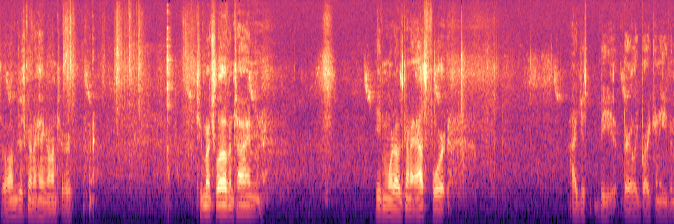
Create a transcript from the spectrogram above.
So I'm just going to hang on to it. Too much love and time. Even what I was going to ask for it, I'd just be barely breaking even.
